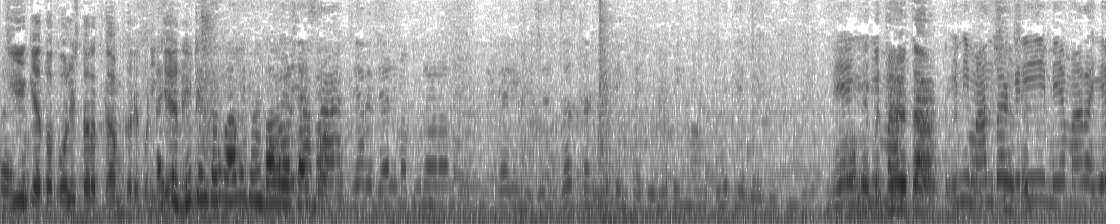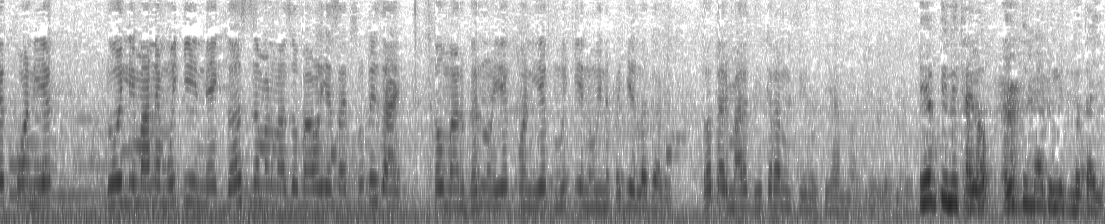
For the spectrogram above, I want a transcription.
નથી કે તો પોલીસ તરત કામ કરે પણ એ કે મીટિંગ કરવા આવે છે ભાવને જ્યારે જેલમાં પુરાણો ને ત્યારે એની દસ દસ મીટિંગ થઈ હતી મીટિંગમાં હું ગોતી ગઈ હતી. મેં એની માનતા કરી મેં મારા એક ફોન એક ડોયલી માને મૂકીને મેં એક દસ જમણમાં જો બાવળિયા સાહેબ છૂટી જાય તો મારું ઘરનો એક ફોન એક મૂકીને હું એને પગે લગાડું. તો તારે મારા દીકરાનું થયેલું ધ્યાન ના એક દી નહીં થાય એક દી મોઢું નથી બતાવીએ.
